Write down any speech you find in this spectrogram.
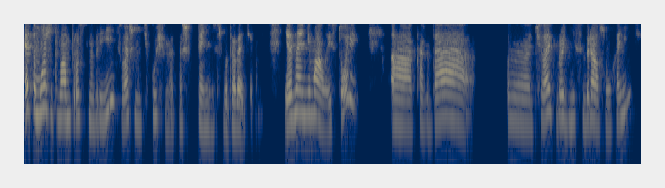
это может вам просто навредить с вашими текущими отношениями с работодателем. Я знаю немало историй, а, когда э, человек вроде не собирался уходить,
